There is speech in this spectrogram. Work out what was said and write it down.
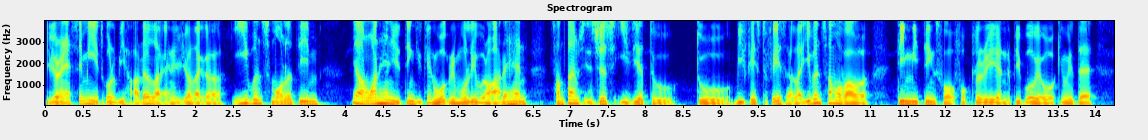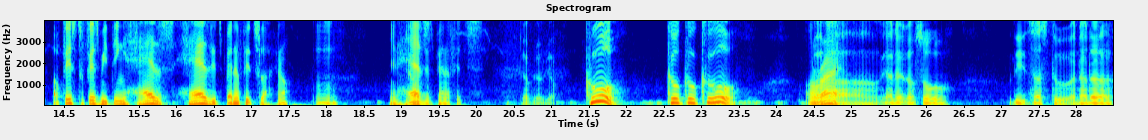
If you're an SME, it's going to be harder, like. And if you're like a even smaller team, yeah, on one hand you think you can work remotely, but on the other hand, sometimes it's just easier to to be face to face. Like even some of our team meetings for Folklory and the people we're working with there, a face to face meeting has has its benefits, lah. You know. Mm. It has its benefits. Yep, yep, yep. Cool. Cool, cool, cool. All But, right. Uh, yeah, that also leads us to another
